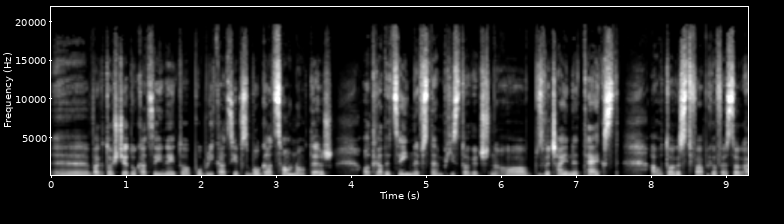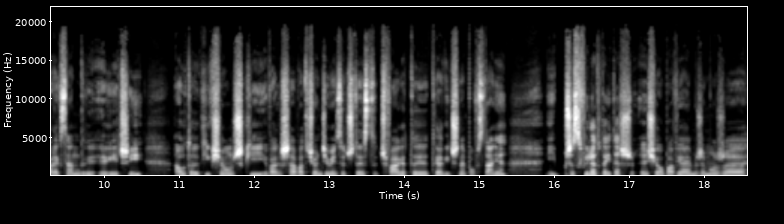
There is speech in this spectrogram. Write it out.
e, wartości edukacyjnej, to publikację wzbogacono też o tradycyjny wstęp historyczny, o zwyczajny tekst autorstwa profesor Aleksandry Ricci, autorki książki Warszawa 1944, Tragiczne Powstanie. I przez chwilę tutaj też się obawiałem, że może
